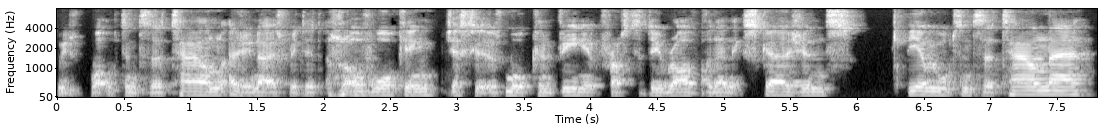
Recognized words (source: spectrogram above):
We walked into the town. As you noticed, we did a lot of walking just because it was more convenient for us to do rather than excursions. But yeah, we walked into the town there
